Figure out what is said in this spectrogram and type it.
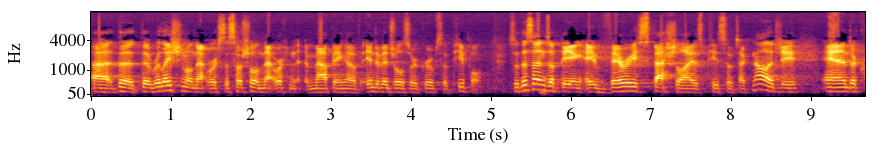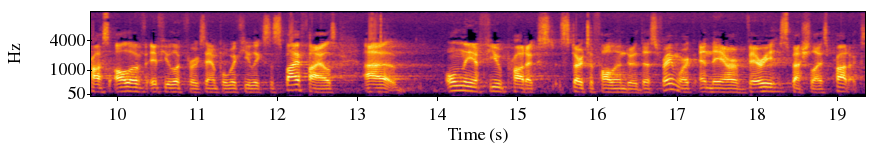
uh, the, the relational networks, the social network mapping of individuals or groups of people. So this ends up being a very specialized piece of technology, and across all of, if you look, for example, WikiLeaks' spy files, uh, only a few products start to fall under this framework, and they are very specialized products.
